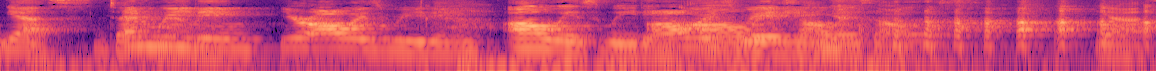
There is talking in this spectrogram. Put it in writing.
yes, And weeding. You're always weeding. Always weeding. Always, Always, weeding. always, always. Yes.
